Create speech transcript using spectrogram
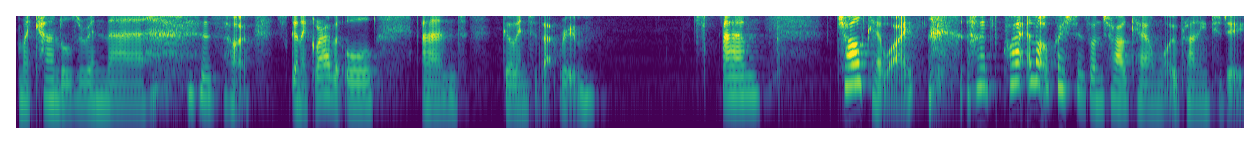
my candles are in there. so I'm just going to grab it all and go into that room. Um, childcare wise, I had quite a lot of questions on childcare and what we're planning to do.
